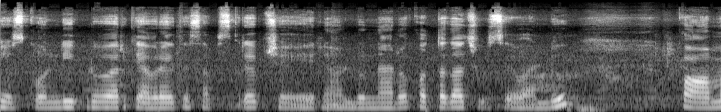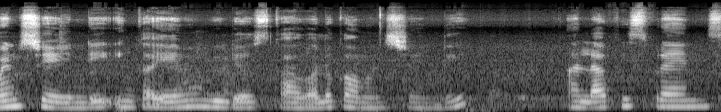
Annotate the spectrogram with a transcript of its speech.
చేసుకోండి. ఇప్పటి వరకు ఎవరైతే సబ్స్క్రైబ్ చేయని వాళ్ళు ఉన్నారో కొత్తగా చూసేవాళ్ళు కామెంట్స్ చేయండి. ఇంకా ఏమేమి వీడియోస్ కావాలో కామెంట్స్ చేయండి. I love his friends.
